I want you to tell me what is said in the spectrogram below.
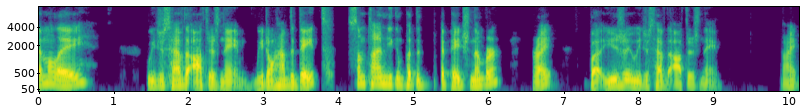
MLA, we just have the author's name. We don't have the date. Sometimes you can put the a page number, right? But usually we just have the author's name, right?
